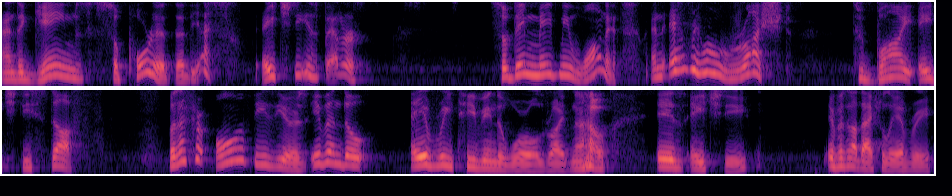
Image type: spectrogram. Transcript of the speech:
And the games supported that, yes, HD is better. So they made me want it. And everyone rushed to buy HD stuff. But after all of these years, even though every TV in the world right now is HD, if it's not actually every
